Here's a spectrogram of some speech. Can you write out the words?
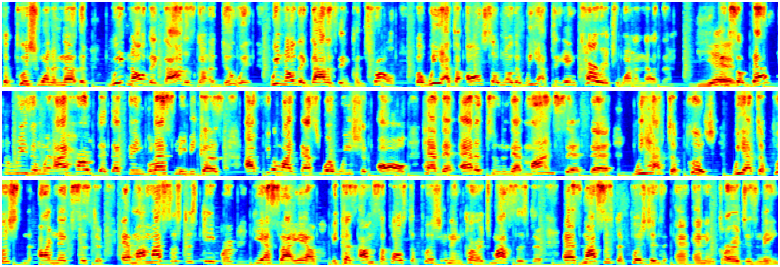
to push one another. We know that God is gonna do it. We know that God is in control, but we have to also know that we have to encourage one another. Yes. And so that's the reason when I heard that that thing blessed me because I feel like that's where we should all have that attitude and that mindset that we have to push. We have to push our next sister. Am I my sister's keeper? Yes, I am because I'm supposed to push and encourage my sister as my sister pushes and, and encourages me.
